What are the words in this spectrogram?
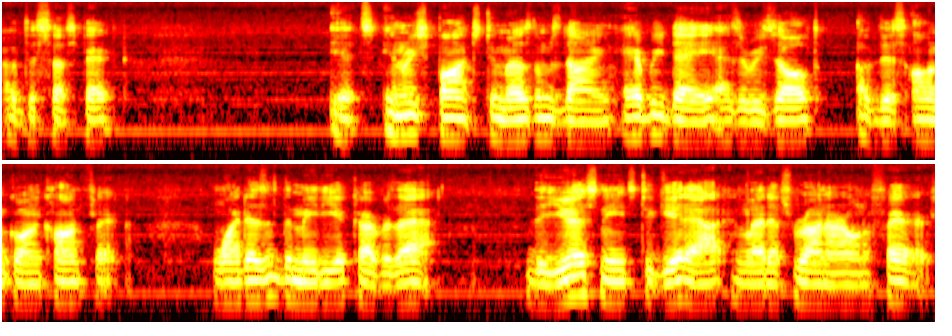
of the suspect. It's in response to Muslims dying every day as a result of this ongoing conflict. Why doesn't the media cover that? The U.S. needs to get out and let us run our own affairs.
